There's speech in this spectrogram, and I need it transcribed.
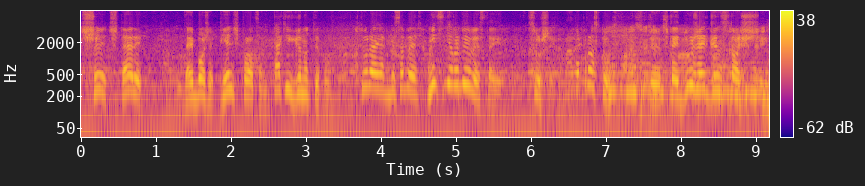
3, 4, daj Boże, 5% takich genotypów, które jakby sobie nic nie robiły z tej suszy. Po prostu y, w tej dużej gęstości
